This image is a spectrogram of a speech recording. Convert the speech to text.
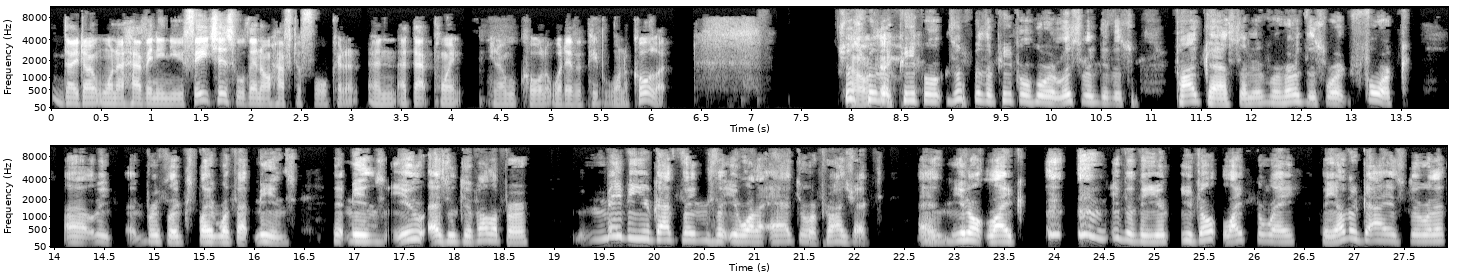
they don't want to have any new features, well, then I'll have to fork it. And at that point, you know, we'll call it whatever people want to call it. Just oh, okay. for the people, just for the people who are listening to this podcast and have heard this word fork, uh, let me briefly explain what that means. It means you, as a developer, maybe you got things that you want to add to a project, and you don't like either the you, you don't like the way the other guy is doing it,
